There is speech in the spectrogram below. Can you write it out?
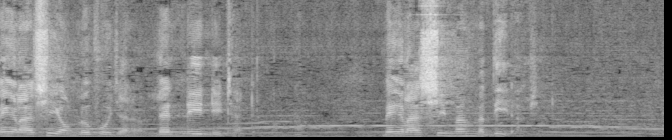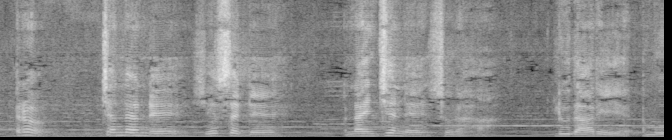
မင်္ဂလာရှိအောင်လုပ်ဖို့ကြတော့လက်နှေးနေတတ်တယ်ပေါ့နော်မင်္ဂလာရှိမှမသိတာဖြစ်တယ်အဲ့တော့ချမ်းတမ်းတယ်ရက်ဆက်တယ်အနိုင်ကျင့်တယ်ဆိုတာဟာလူသားတွေရဲ့အမှု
